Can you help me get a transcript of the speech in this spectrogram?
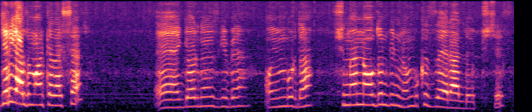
Geri geldim arkadaşlar. Ee, gördüğünüz gibi oyun burada. Şunların ne olduğunu bilmiyorum. Bu kızla herhalde öpüşeceğiz.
